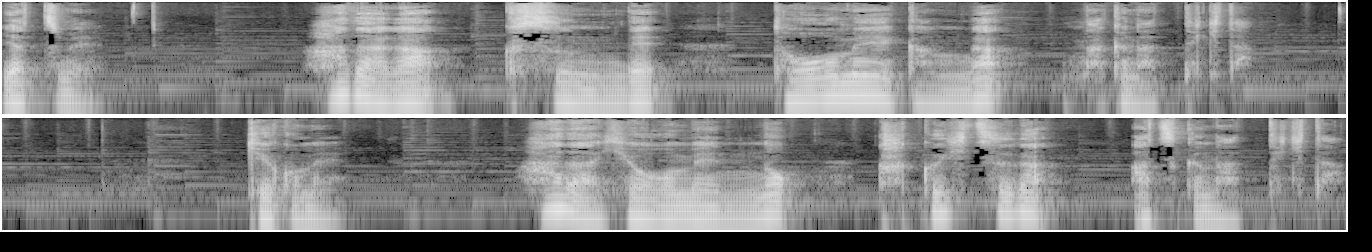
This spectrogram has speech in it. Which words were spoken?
八つ目。肌がくすんで透明感がなくなってきた。九個目。肌表面の角質が厚くなってきた。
